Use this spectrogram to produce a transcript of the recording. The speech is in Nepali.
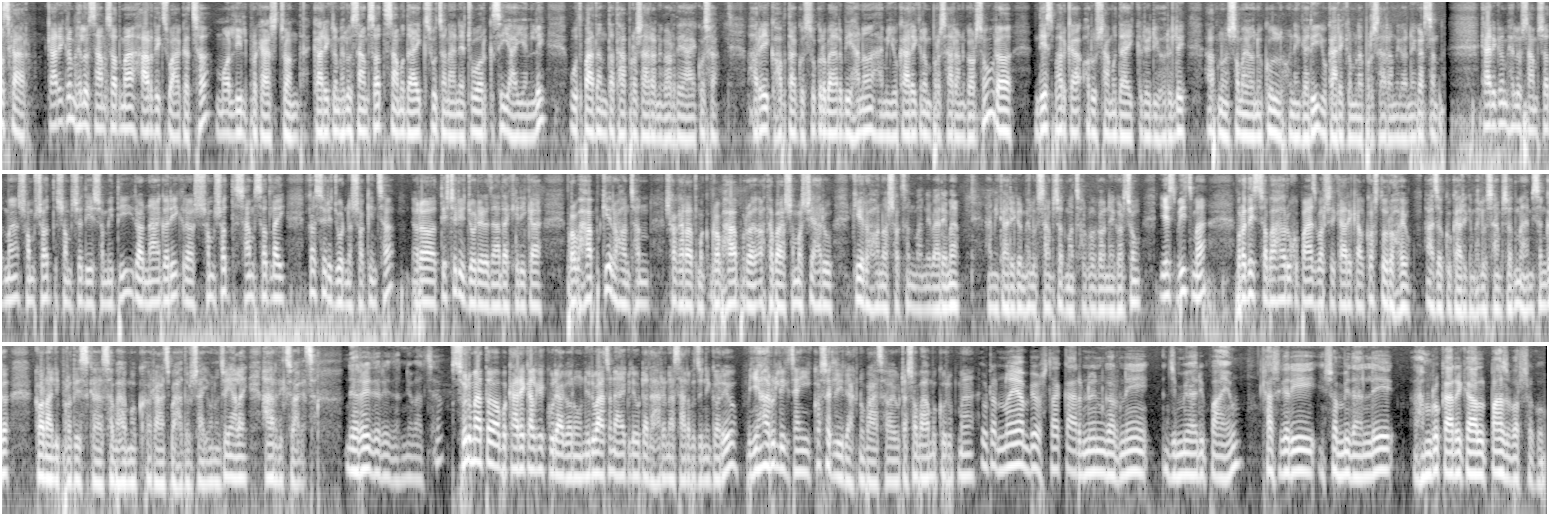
नमस्कार। कार्यक्रम हेलो सांसदमा हार्दिक स्वागत छ। म लील प्रकाश चन्द। कार्यक्रम हेलो सांसद सामुदायिक सूचना नेटवर्क सिआइएनले उत्पादन तथा प्रसारण गर्दै आएको छ। हरेक हप्ताको शुक्रबार बिहान हामी यो कार्यक्रम प्रसारण गर्छौँ र देशभरका अरू सामुदायिक रेडियोहरूले आफ्नो समय अनुकूल हुने गरी यो कार्यक्रमलाई प्रसारण गर्ने गर्छन्। कार्यक्रम हेलो सांसदमा संसद संसदीय समिति र नागरिक र संसद सांसदलाई कसरी जोड्न सकिन्छ र त्यसरी जोडेर जाँदाखेरिका प्रभाव के रहन्छन् सकारात्मक प्रभाव र अथवा समस्याहरू के रहन सक्छन् भन्ने बारेमा हामी कार्यक्रम हेलो सांसदमा छलफल गर्ने गर्छौँ। यसबीचमा प्रदेश सभाहरूको पाँच वर्ष कार्यकाल कस्तो रह्यो? आजको कार्यक्रम हेलो सांसदमा हामीसँग कर्णाली प्रदेशका सभामुख राजबहादुर साई हुनुहुन्छ। यहाँलाई हार्दिक स्वागत छ। धेरै धेरै धन्यवाद छ। सुरुमा त अब कार्यकालकै कुरा गरौँ। निर्वाचन आयोगले एउटा धारणा सार्वजनिक गर्यो। यहाँहरूले चाहिँ कसरी लिइराख्नु भएको छ एउटा सभामुखको रूपमा? एउटा नयाँ व्यवस्था कार्यान्वयन गर्ने जिम्मेवारी पायौँ। खास गरी संविधानले हाम्रो कार्यकाल पाँच वर्षको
